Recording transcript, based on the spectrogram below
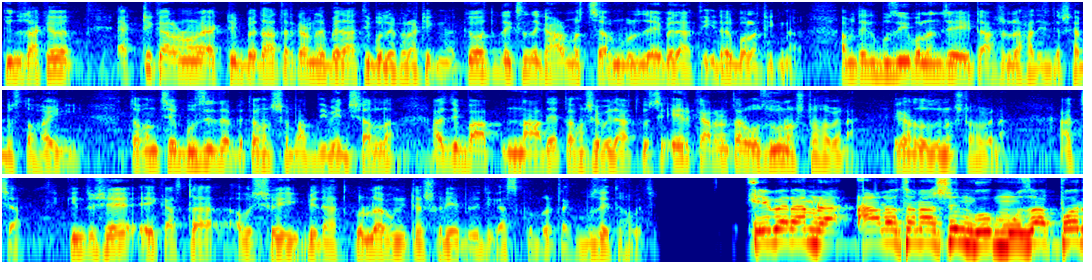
কিন্তু তাকে একটি কারণে একটি বেদাতের কারণে বেদাতি বলে ফেলা ঠিক না। কেউ হয়তো দেখছেন যে ঘাড় মারছে আপনি বলেন যে এই বেদাতি এটা বলা ঠিক না। আপনি তাকে বুঝিয়ে বলেন যে এটা আসলে হাদিসে সাব্যস্ত হয়নি। তখন সে বুঝে যাবে তখন সে বাদ দিবে ইনশাল্লাহ আর যদি বাদ না দেয় তখন সে বেদাত করছে। এর কারণে তার অজু নষ্ট হবে না। এর কারণে অজু নষ্ট হবে না। আচ্ছা কিন্তু সে এই কাজটা অবশ্যই বেদাত করল এবং এটা সরিয়া বিরোধী কাজ করল। তাকে বুঝাইতে হবে। এবার আমরা আলোচনা শুনব মুজাফর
